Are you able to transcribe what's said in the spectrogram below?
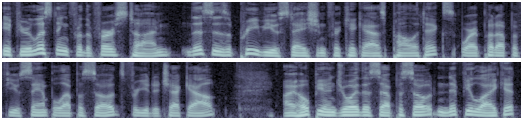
If you're listening for the first time, this is a preview station for Kick Ass Politics where I put up a few sample episodes for you to check out. I hope you enjoy this episode, and if you like it,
